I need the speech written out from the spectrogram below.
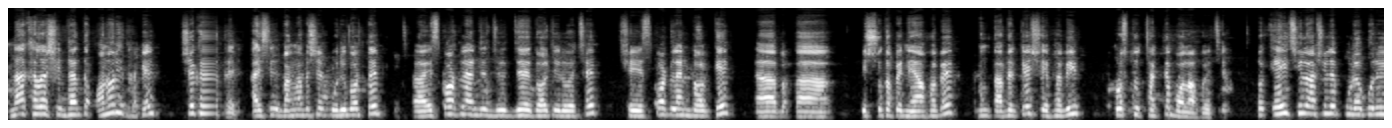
না খেলার সিদ্ধান্তে অনরই থাকে সেক্ষেত্রে আইসিসি বাংলাদেশের পরিবর্তে আহ, স্কটল্যান্ডের যে- দলটি রয়েছে সেই স্কটল্যান্ড দলকে বিশ্বকাপে নেওয়া হবে এবং তাদেরকে সেভাবেই প্রস্তুত থাকতে বলা হয়েছে। তো এই ছিল আসলে পুরোপুরি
